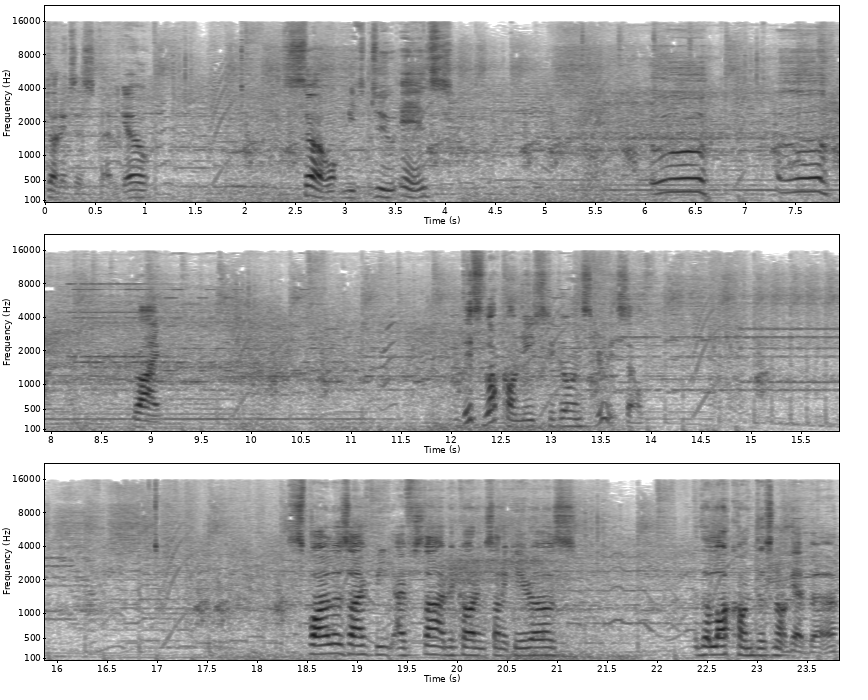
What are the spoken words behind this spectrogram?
don't exist. There we go. So, what we need to do is... Uh, uh, right. This lock-on needs to go and screw itself. Spoilers, I've, be, I've started recording Sonic Heroes the lock-on does not get better.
